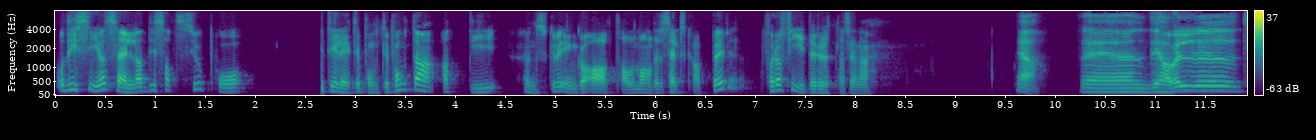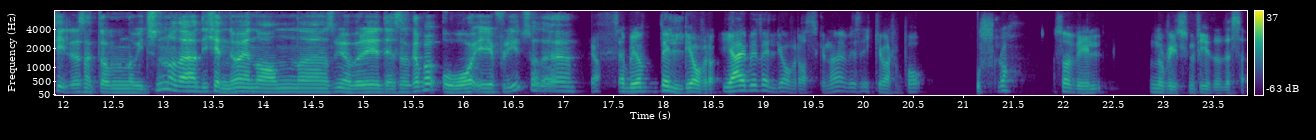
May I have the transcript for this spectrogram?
og de sier jo selv at de satser jo på, i tillegg til punkt til punkt, da, at de ønsker å inngå avtale med andre selskaper for å feede rutene sine. Ja, Eh, de har vel eh, tidligere snakket om Norwegian, og de kjenner jo en og annen eh, som jobber i det selskapet og i Flyr, så det ja, så jeg, blir veldig jeg blir veldig overraskende hvis ikke i hvert fall på Oslo så vil Norwegian feede disse.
